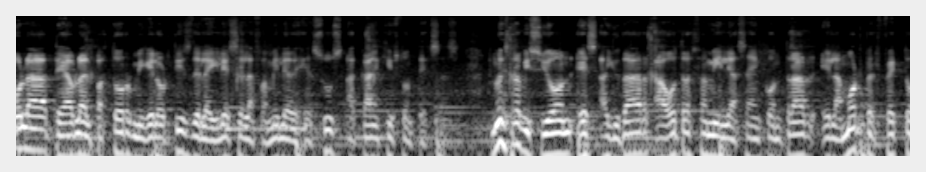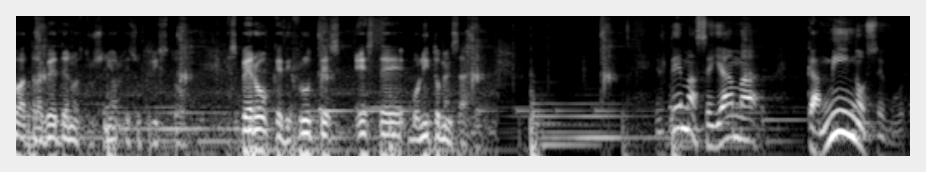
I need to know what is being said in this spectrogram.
Hola, te habla el pastor Miguel Ortiz de la Iglesia de la Familia de Jesús acá en Houston, Texas. Nuestra visión es ayudar a otras familias a encontrar el amor perfecto a través de nuestro Señor Jesucristo. Espero que disfrutes este bonito mensaje. El tema se llama Camino Seguro.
